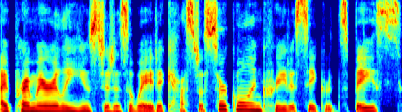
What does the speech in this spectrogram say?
I primarily used it as a way to cast a circle and create a sacred space.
